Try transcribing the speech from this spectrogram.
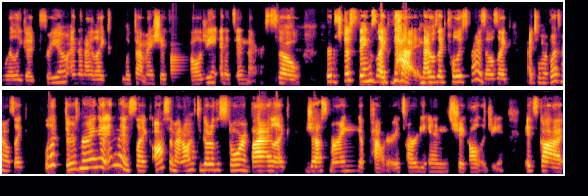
really good for you. And then I like looked at my Shakeology and it's in there. So there's just things like that. And I was like totally surprised. I was like, I told my boyfriend, I was like, look, there's moringa in this. Like, awesome. I don't have to go to the store and buy like just moringa powder. It's already in Shakeology. It's got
